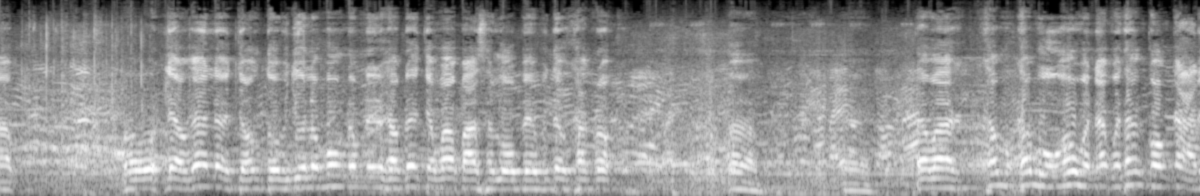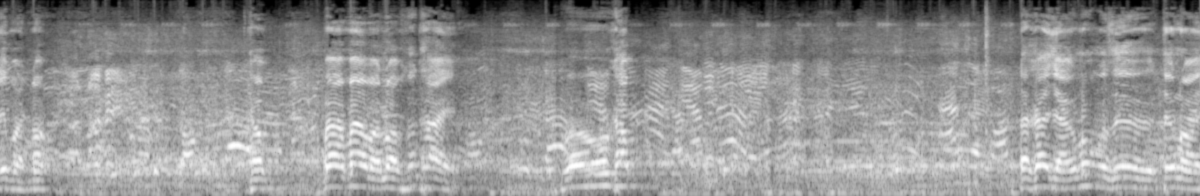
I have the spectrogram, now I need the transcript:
ครับโอ้แล้วงั้นแล้วจองตัวไปอยู่ละมงน้ำเลยนะครับได้จังหวะบาสโลไปเป็นเจ้าคักเนาะเออเออแต่ว่าข้ามข้ามหมูเขาหมือนนักไปทั้งกองกาได้บัดเนาะครับมามาบัดรอบสุดท้ายโอ้ครับราคายางลงมาซื้อจังหน่อย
